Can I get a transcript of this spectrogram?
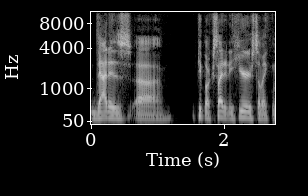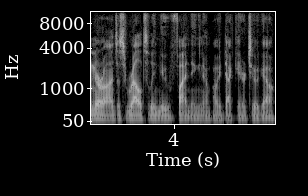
that is, uh, people are excited to hear you're still making neurons. It's a relatively new finding, you know, probably a decade or two ago.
